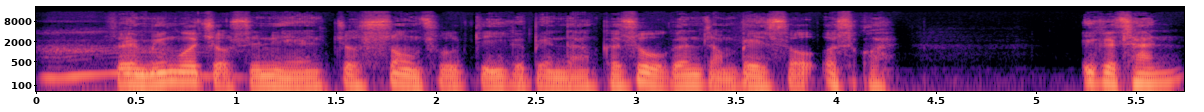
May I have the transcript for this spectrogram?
哦，所以民国九十年就送出第一个便当，可是我跟长辈收二十块。一个餐，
